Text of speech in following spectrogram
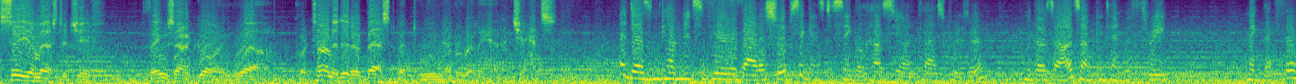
to see you, Master Chief. Things aren't going well. Cortana did her best, but we never really had a chance. A dozen Covenant superior battleships against a single Halcyon-class cruiser. With those odds, I'm content with three, make that four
